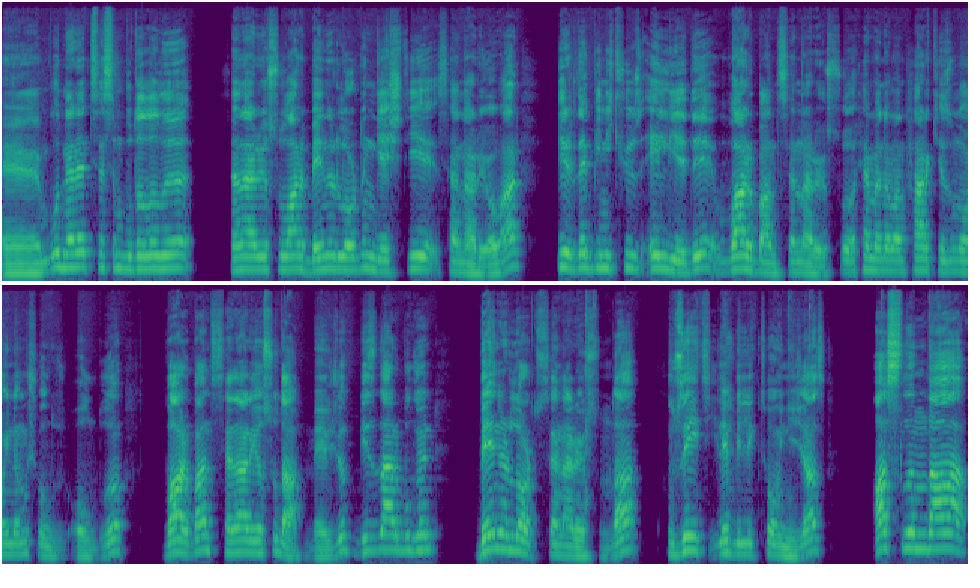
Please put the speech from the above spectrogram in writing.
Ee, bu Neret Sez'in Budalalığı senaryosu var. Bannerlord'un geçtiği senaryo var. Bir de 1257 Warband senaryosu. Hemen hemen herkesin oynamış ol- olduğu Warband senaryosu da mevcut. Bizler bugün Bannerlord senaryosunda Kuzeyt ile birlikte oynayacağız. Aslında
